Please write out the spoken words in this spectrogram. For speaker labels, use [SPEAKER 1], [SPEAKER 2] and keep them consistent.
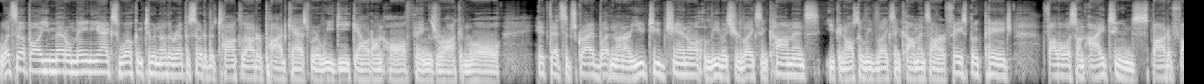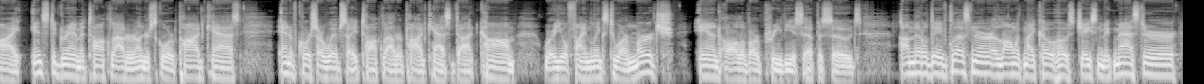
[SPEAKER 1] What's up, all you metal maniacs? Welcome to another episode of the Talk Louder podcast where we geek out on all things rock and roll. Hit that subscribe button on our YouTube channel. Leave us your likes and comments. You can also leave likes and comments on our Facebook page. Follow us on iTunes, Spotify, Instagram at Talk Louder underscore podcast. And of course, our website, talklouderpodcast.com, where you'll find links to our merch and all of our previous episodes. I'm Metal Dave Glessner, along with my co host, Jason McMaster.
